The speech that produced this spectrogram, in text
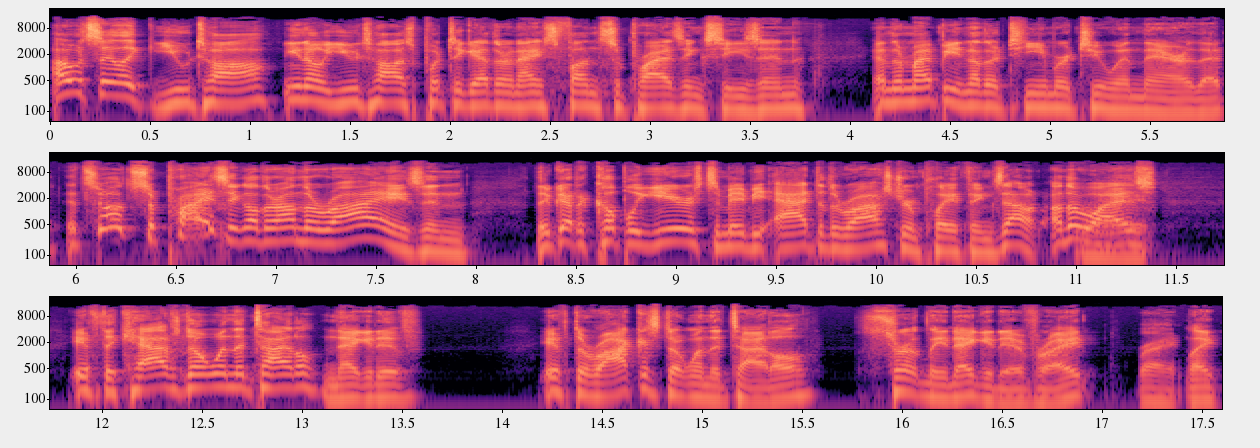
I would say like Utah. You know, Utah's put together a nice, fun, surprising season, and there might be another team or two in there that it's not surprising. Oh, they're on the rise, and they've got a couple years to maybe add to the roster and play things out. Otherwise, if the Cavs don't win the title, negative. If the Rockets don't win the title, certainly negative, right? Right. Like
